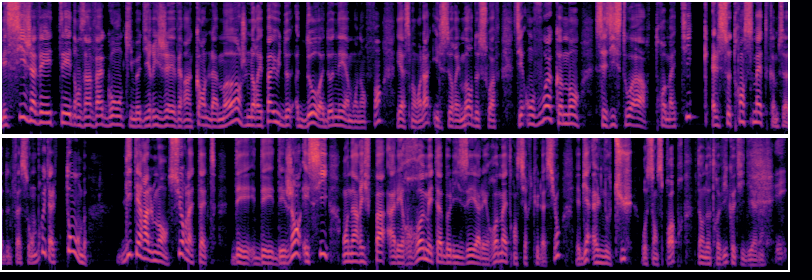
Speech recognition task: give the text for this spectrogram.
mais si j'avais été dans un wagon qui me dirigeait vers un camp de la mort, je n'aurais pas eu d'eau à donner à mon enfant, et à ce moment-là, il serait mort de soif. On voit comment ces histoires traumatiques, elles se transmettent comme ça d'une façon brute, elles tombent littéralement sur la tête des, des, gens. Et si on n'arrive pas à les remétaboliser, à les remettre en circulation, eh bien, elles nous tuent au sens propre dans notre vie quotidienne. Et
